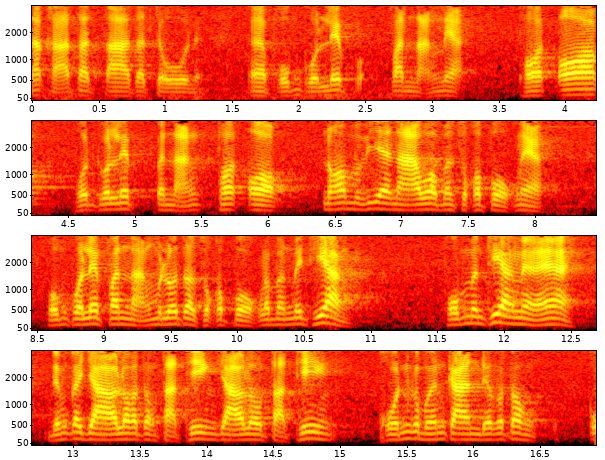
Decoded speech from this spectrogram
นักขาตาตา ตะโจเนี่ยผมขนเล็บฟันหนังเนี่ยถอดออกผลขนเล็บฟันหนังถอดออก น้อมมาพิจารณาว่ามันสกปรกเนี่ย ผมขนเล็บฟันหนังมันรู้แต่สกปรกแล้วมันไม่เที่ยง ผมมันเที่ยงเนี่ย เดี๋ยวมันก็ยาวเราก็ต้องตัดทิ้ง ยาวเราตัดทิ้ง ขนก็เหมือนกัน เดี๋ยวก็ต้องโก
